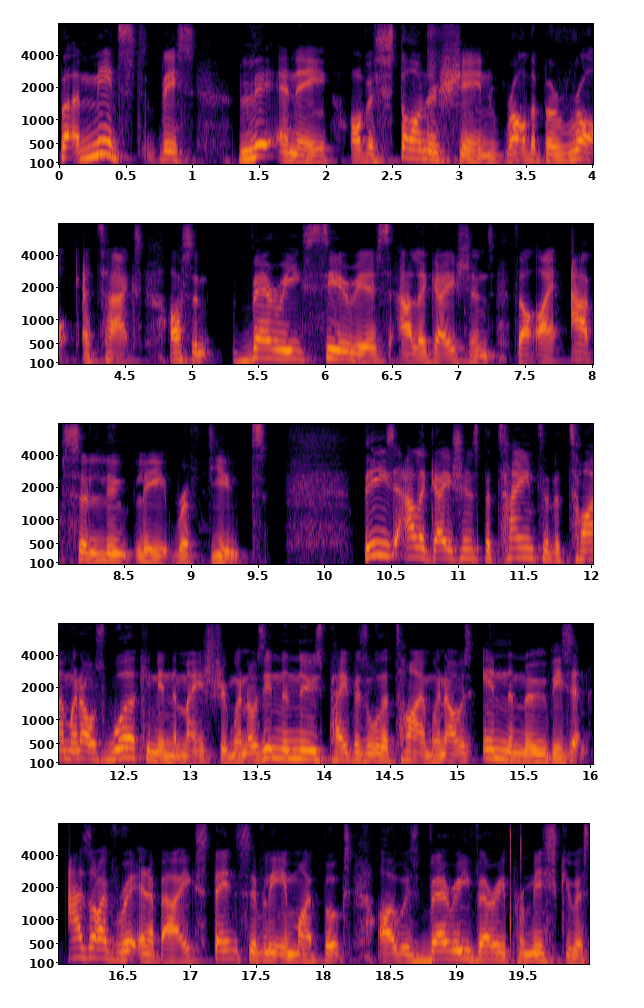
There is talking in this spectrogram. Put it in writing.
But amidst this litany of astonishing, rather baroque attacks are some very serious allegations that I absolutely refute. These allegations pertain to the time when I was working in the mainstream, when I was in the newspapers all the time, when I was in the movies, and as I've written about extensively in my books, I was very, very promiscuous.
